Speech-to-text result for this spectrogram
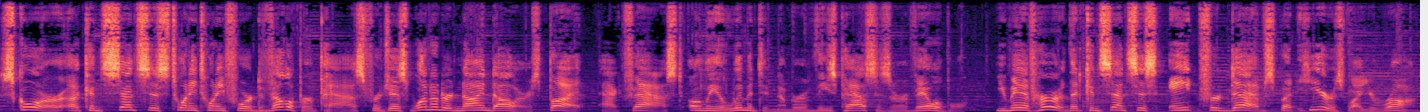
Score a Consensus 2024 Developer Pass for just $109, but act fast. Only a limited number of these passes are available. You may have heard that Consensus ain't for devs, but here's why you're wrong.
